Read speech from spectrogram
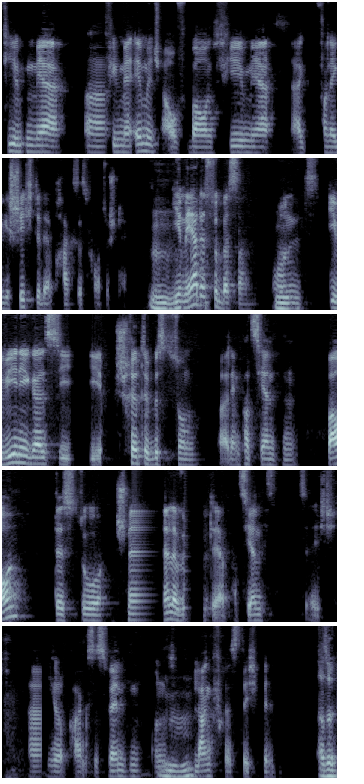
viel mehr, äh, viel mehr Image aufbauen, viel mehr von der Geschichte der Praxis vorzustellen. Mhm. Je mehr, desto besser. Mhm. Und je weniger sie Schritte bis zum äh, dem Patienten bauen, desto schneller wird der Patient sich an ihre Praxis wenden und mhm. langfristig bilden. Also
